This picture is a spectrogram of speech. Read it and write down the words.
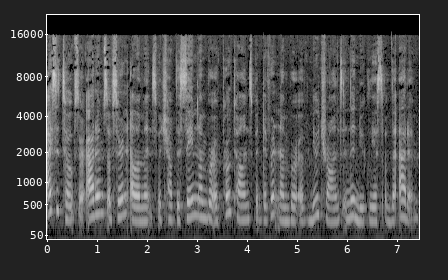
isotopes are atoms of certain elements which have the same number of protons but different number of neutrons in the nucleus of the atom.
